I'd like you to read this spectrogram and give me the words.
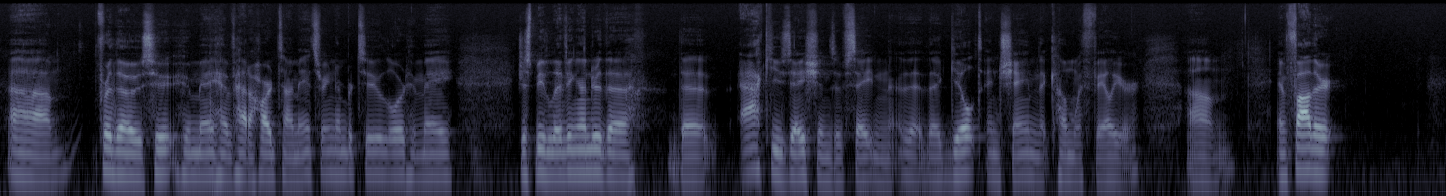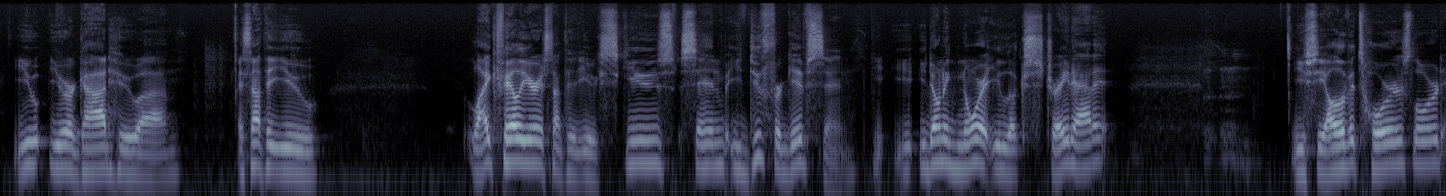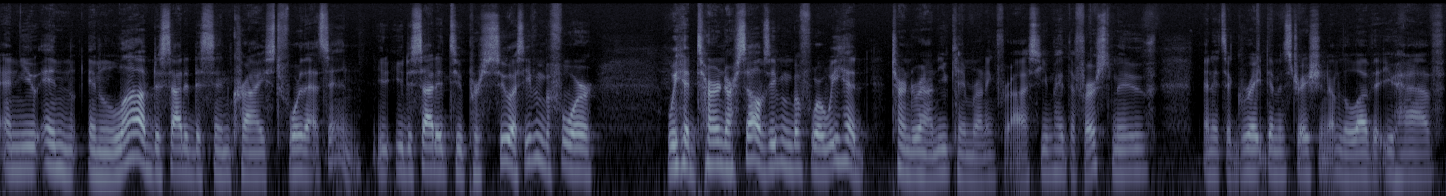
um, for those who, who may have had a hard time answering number two, Lord, who may just be living under the the accusations of Satan, the, the guilt and shame that come with failure. Um, and Father, you, you are God who, uh, it's not that you like failure, it's not that you excuse sin, but you do forgive sin. You, you, don't ignore it, you look straight at it. You see all of its horrors, Lord, and you, in, in love, decided to send Christ for that sin. You, you decided to pursue us even before we had turned ourselves even before we had turned around. You came running for us. You made the first move, and it's a great demonstration of the love that you have.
